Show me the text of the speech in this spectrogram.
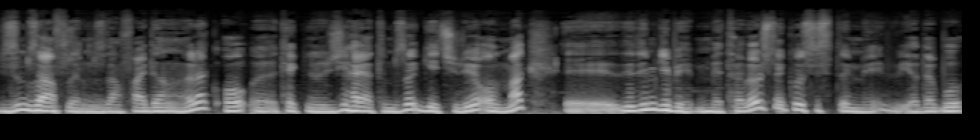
bizim zaaflarımızdan faydalanarak o e, teknoloji hayatımıza geçiriyor olmak. E, dediğim gibi metaverse ekosistemi ya da bu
